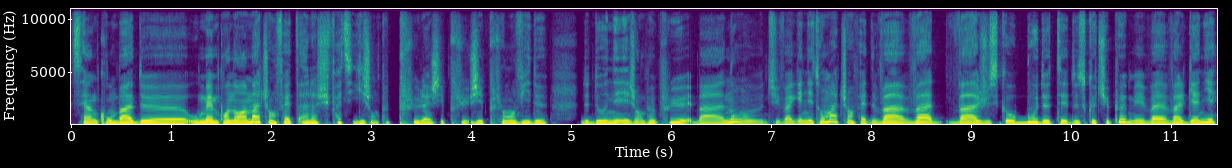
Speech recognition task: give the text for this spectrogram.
c'est un combat de. Ou même pendant un match, en fait. Ah là, je suis fatiguée, j'en peux plus. Là, j'ai plus, j'ai plus envie de, de donner, j'en peux plus. Et bah non, tu vas gagner ton match, en fait. Va, va, va jusqu'au bout de, tes, de ce que tu peux, mais va, va le gagner.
